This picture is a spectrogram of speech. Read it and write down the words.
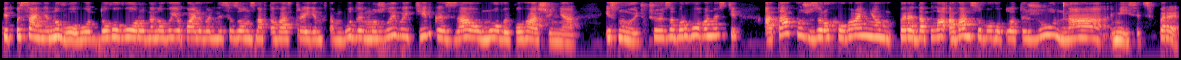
підписання нового договору на новий опалювальний сезон з Нафтогаз Трейдінг там буде можливий тільки за умови погашення існуючої заборгованості а також з урахуванням передапла авансового платежу на місяць вперед.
